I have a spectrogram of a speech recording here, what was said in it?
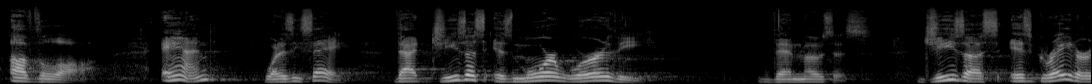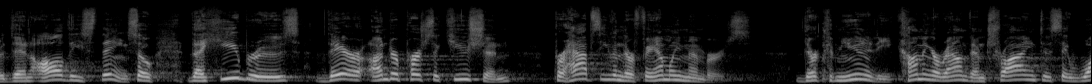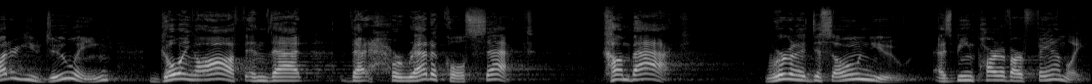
of the law. And what does he say? That Jesus is more worthy than Moses. Jesus is greater than all these things. So the Hebrews, they're under persecution, perhaps even their family members, their community coming around them, trying to say, What are you doing? Going off in that, that heretical sect. Come back. We're going to disown you as being part of our family.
